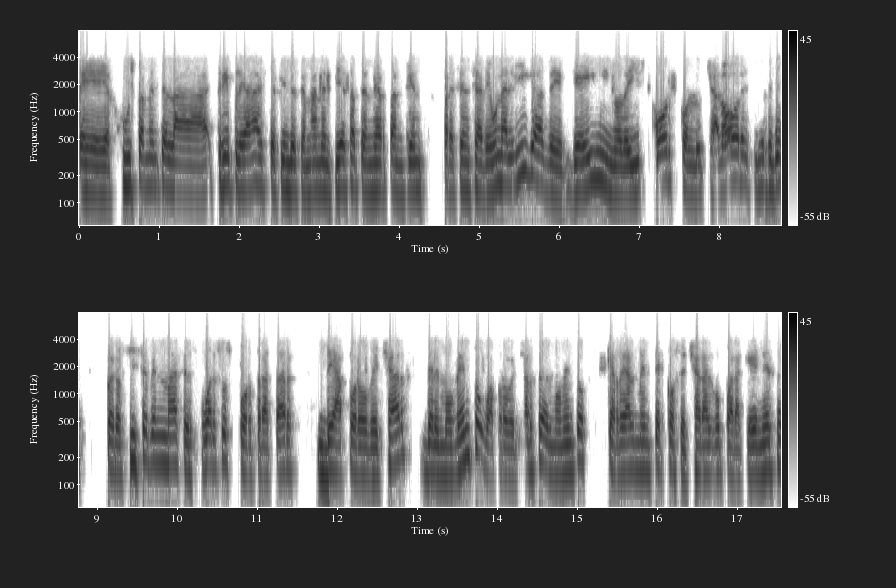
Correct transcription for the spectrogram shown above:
Eh, justamente la AAA este fin de semana empieza a tener también presencia de una liga de gaming o de esports con luchadores y no sé qué, pero sí se ven más esfuerzos por tratar de aprovechar del momento o aprovecharse del momento que realmente cosechar algo para que en eso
